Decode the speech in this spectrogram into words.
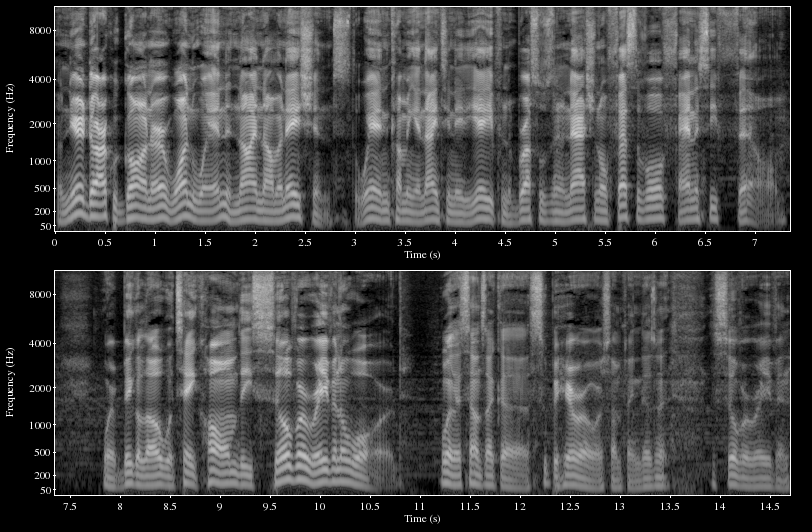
Now, Near Dark would garner one win and nine nominations, the win coming in 1988 from the Brussels International Festival of Fantasy Film, where Bigelow would take home the Silver Raven Award. Boy, that sounds like a superhero or something, doesn't it? The Silver Raven.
